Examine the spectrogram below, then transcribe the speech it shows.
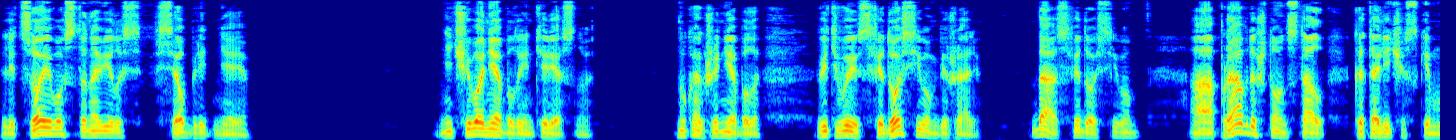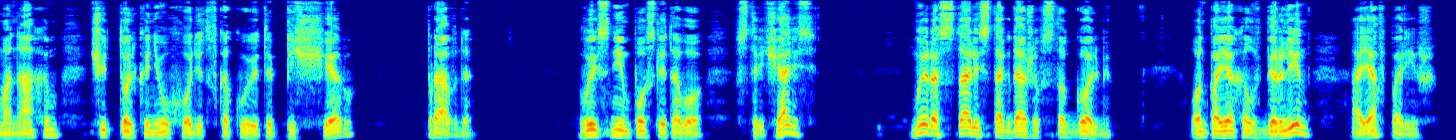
Лицо его становилось все бледнее. Ничего не было интересного. Ну как же не было? Ведь вы с Федосьевым бежали. Да, с Федосьевым. А правда, что он стал католическим монахом, чуть только не уходит в какую-то пещеру? Правда. Вы с ним после того встречались? Мы расстались тогда же в Стокгольме. Он поехал в Берлин, а я в Париж.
